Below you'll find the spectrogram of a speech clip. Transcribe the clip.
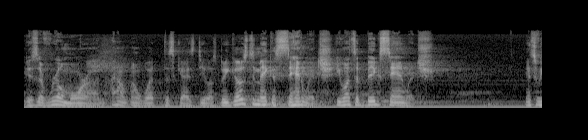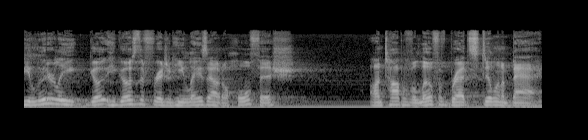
is a real moron. I don't know what this guy's deal is, but he goes to make a sandwich. He wants a big sandwich. And so he literally go, he goes to the fridge and he lays out a whole fish on top of a loaf of bread still in a bag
